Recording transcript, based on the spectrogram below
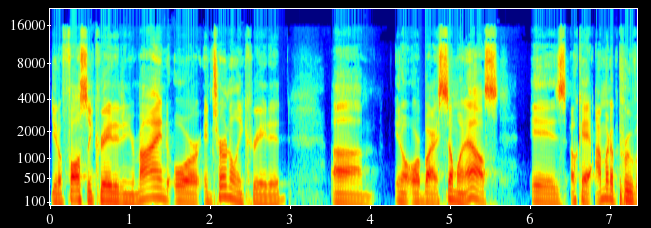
you know falsely created in your mind or internally created, um, you know, or by someone else, is okay. I'm gonna prove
